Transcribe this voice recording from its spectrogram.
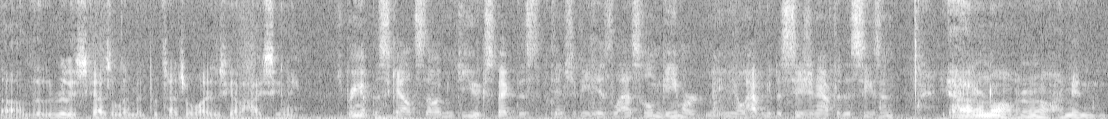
uh, the, really sky's the limit potential wise. He's got a high ceiling. You bring up the scouts, though. I mean, do you expect this to potentially be his last home game, or you know, having a decision after this season? Yeah, I don't know. I don't know. I mean,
